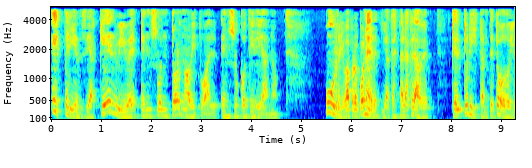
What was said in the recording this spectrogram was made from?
experiencias que él vive en su entorno habitual, en su cotidiano. Urri va a proponer, y acá está la clave, que el turista ante todo y,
